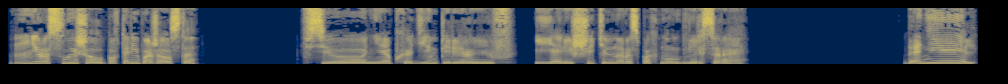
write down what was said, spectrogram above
«Не расслышал, повтори, пожалуйста». «Все, необходим перерыв», и я решительно распахнул дверь сарая. «Даниэль,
